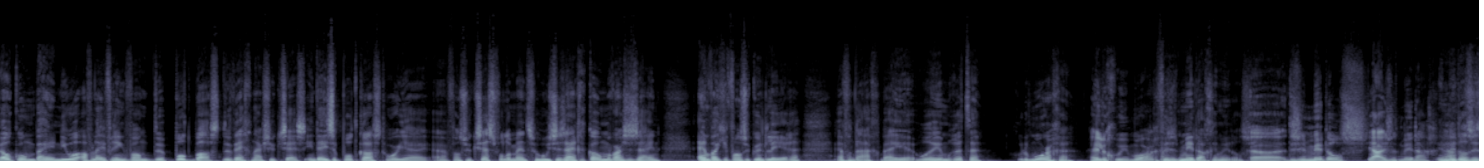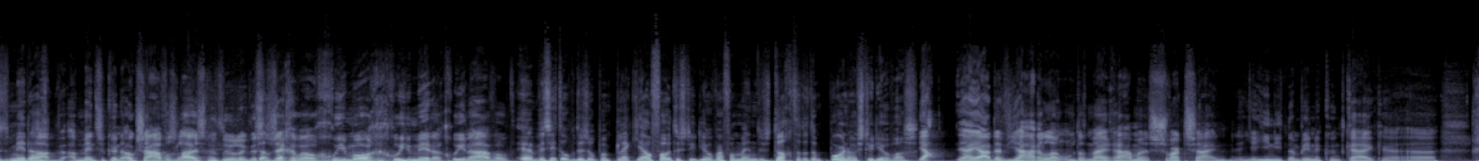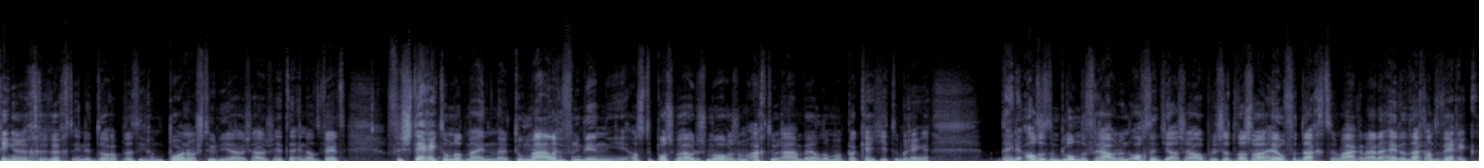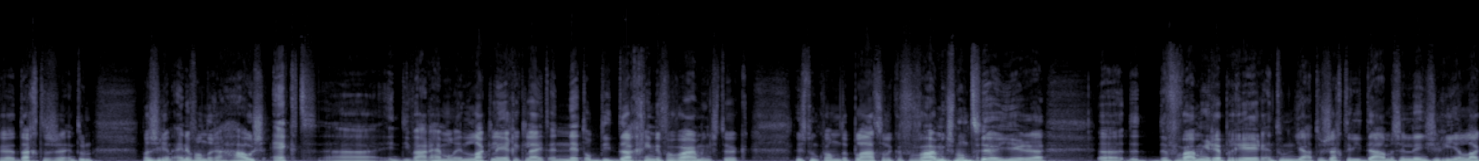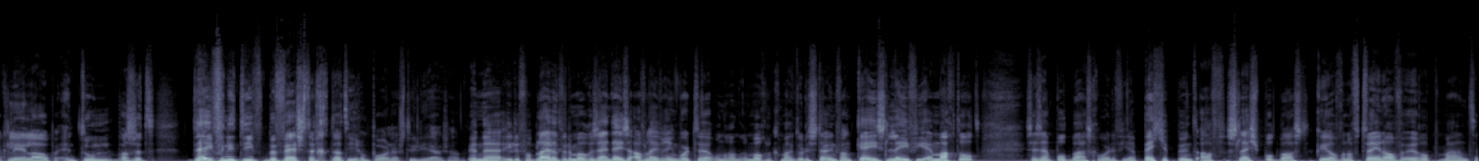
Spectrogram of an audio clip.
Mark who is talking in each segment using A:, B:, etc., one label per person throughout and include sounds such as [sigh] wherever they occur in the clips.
A: Welkom bij een nieuwe aflevering van De Potbas, de weg naar succes. In deze podcast hoor je uh, van succesvolle mensen hoe ze zijn gekomen waar ze zijn en wat je van ze kunt leren. En vandaag bij uh, William Rutte. Goedemorgen.
B: Hele goede morgen.
A: Of is het middag inmiddels?
B: Uh, het is inmiddels, ja, is het middag.
A: Inmiddels is het middag.
B: Maar mensen kunnen ook s'avonds luisteren natuurlijk. Dus dan zeggen we wel goedemorgen, goedemiddag, goedenavond.
A: Uh, we zitten op, dus op een plek, jouw fotostudio, waarvan men dus dacht dat het een pornostudio was.
B: Ja, ja, ja. Dat jarenlang, omdat mijn ramen zwart zijn en je hier niet naar binnen kunt kijken, uh, ging er een gerucht in het dorp dat hier een pornostudio zou zitten. En dat werd versterkt omdat mijn toenmalige vriendin, als de postbehouders morgens om acht uur aanbelde om een pakketje te brengen deden altijd een blonde vrouw een ochtendjas open. Dus dat was wel heel verdacht. We waren daar de hele dag aan het werk, uh, dachten ze. En toen was hier een een of andere house act. Uh, die waren helemaal in lakleer gekleed. En net op die dag ging de verwarming stuk. Dus toen kwam de plaatselijke verwarmingsmonteur hier... Uh, uh, de, de verwarming repareren. En toen, ja, toen zag hij die dames in lingerie en lakleer lopen. En toen was het definitief bevestigd dat hier een pornostudio zat.
A: Ik ben uh, in ieder geval blij dat we er mogen zijn. Deze aflevering wordt uh, onder andere mogelijk gemaakt door de steun van Kees, Levi en Machteld. Zij zijn potbaas geworden via petje.af slash potbast. Kun je al vanaf 2,5 euro per maand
